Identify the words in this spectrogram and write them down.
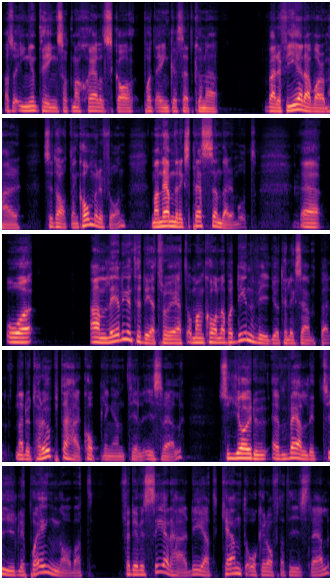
alltså ingenting så att man själv ska på ett enkelt sätt kunna verifiera var de här citaten kommer ifrån. Man nämner Expressen däremot. Eh, och anledningen till det tror jag är att om man kollar på din video till exempel, när du tar upp den här kopplingen till Israel, så gör du en väldigt tydlig poäng av att för det vi ser här det är att Kent åker ofta till Israel,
